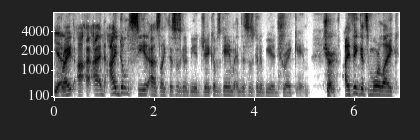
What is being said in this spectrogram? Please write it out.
Yeah. right? I, I I don't see it as like this is going to be a Jacobs game and this is going to be a Drake game. Sure. I think it's more like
